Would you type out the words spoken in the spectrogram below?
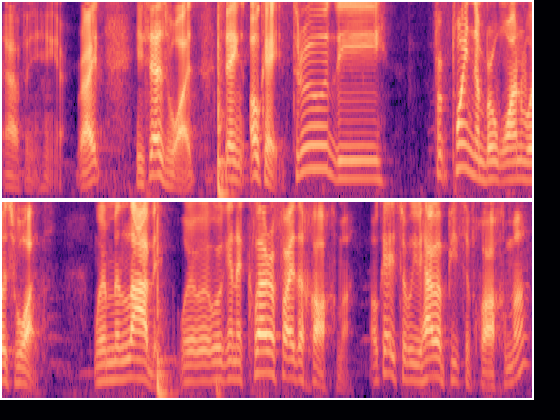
having here, right? He says what? Saying, okay, through the, for point number one was what? We're milabit. We're, we're, we're going to clarify the chachma. Okay, so we have a piece of chachma,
